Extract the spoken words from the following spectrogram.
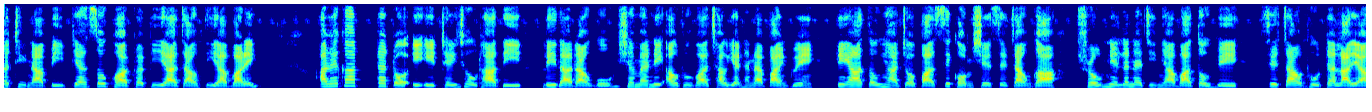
အထိနာပြီးပြန်ဆုတ်ခွာထွက်ပြေးရကြောင်းသိရပါတယ်။အရကတက်တော်အေးအေးထိန်းချုပ်ထားသည့်လေသာတောင်ကိုယမန်နေ့အောက်တိုဘာ6ရက်နေ့ပိုင်းတွင်အင်အား300ကျော်ပါစစ်ကော်မရှင်စစ်ကြောင်းကဒရုန်းနှင့်လက်နက်ကြီးများပါတုံးပြီး စစ်ကြောင်းထိုးတက်လာရာ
